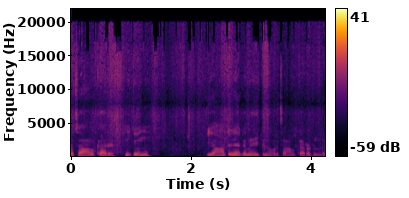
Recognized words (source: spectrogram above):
കുറച്ച് ആൾക്കാർ എനിക്ക് വന്ന് ഈ ആട്ടിനെയൊക്കെ മേയ്ക്കുന്ന കുറച്ച് ആൾക്കാരോടുണ്ട്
